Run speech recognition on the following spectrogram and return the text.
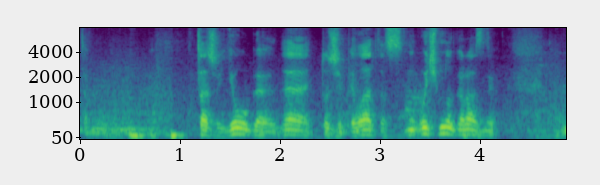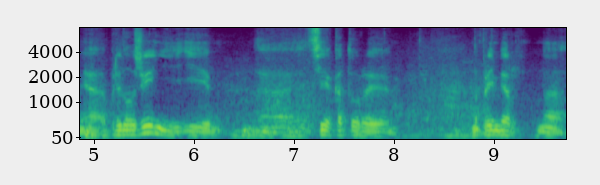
там, та же йога, да, тот же пилатес. Ну, очень много разных Э, предложений, и э, те, которые, например, на,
